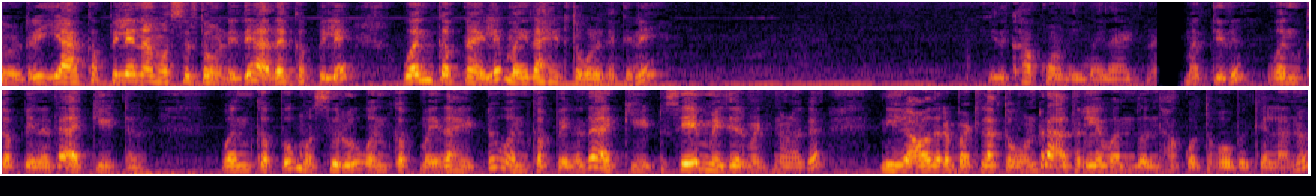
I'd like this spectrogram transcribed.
ನೋಡ್ರಿ, ಯಾ ಕಪ್ಪಿಲೆ ನಾ ಮೊಸರು ತಗೊಂಡಿದ್ದೆ, ಅದೇ ಕಪ್ಪಿಲೆ ಒಂದ್ ಕಪ್ ನಾ ಇಲ್ಲೇ ಮೈದಾ ಹಿಟ್ಟು ತಗೊಳಕತ್ತೀನಿ. ಇದಕ್ಕೆ ಹಾಕೊಂಡು ಮೈದಾ ಹಿಟ್ಟನ್ನ. ಮತ್ತಿದು ಒಂದ್ ಕಪ್ ಏನದ ಅಕ್ಕಿ ಹಿಟ್ಟದ. ಒಂದ್ ಕಪ್ ಮೊಸರು, ಒಂದ್ ಕಪ್ ಮೈದಾ ಹಿಟ್ಟು, ಒಂದ್ ಕಪ್ ಏನದ ಅಕ್ಕಿ ಹಿಟ್ಟು. ಸೇಮ್ ಮೆಜರ್ಮೆಂಟ್ನೊಳಗೆ ನೀವು ಯಾವ್ದಾರ ಬಟ್ಲ ತಗೊಂಡ್ರೆ ಅದರಲ್ಲೇ ಒಂದೊಂದು ಹಾಕೋತ ಹೋಗ್ಬೇಕೆಲ್ಲಾನು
